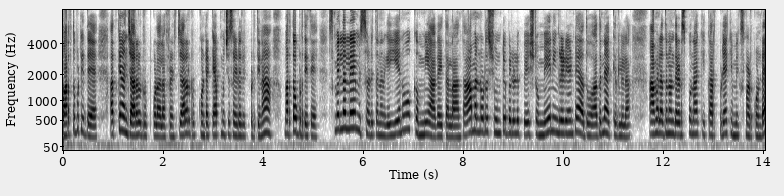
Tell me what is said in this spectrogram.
ಮರ್ತುಬಿಟ್ಟಿದ್ದೆ ಅದಕ್ಕೆ ನಾನು ಜಾರಲ್ಲಿ ರುಬ್ಕೊಳ್ಳಲ್ಲ ಫ್ರೆಂಡ್ಸ್ ಜಾರಲ್ಲಿ ರುಬ್ಕೊಂಡ್ರೆ ಕ್ಯಾಪ್ ಮುಚ್ಚಿ ಸೈಡಲ್ಲಿ ಇಟ್ಬಿಡ್ತೀನಾ? ಮರ್ತೋಗ್ಬಿಡ್ತೈತೆ. ಸ್ಮೆಲ್ಲಲ್ಲೇ ಮಿಸ್ ಹೊಡಿತಾ ನನಗೆ. ಏನೋ ಕಮ್ಮಿ ಆಗೈತಲ್ಲ ಅಂತ. ಆಮೇಲೆ ನೋಡಿದ್ರೆ ಶುಂಠಿ ಬೆಳ್ಳುಳ್ಳಿ ಪೇಸ್ಟು ಮೇನ್ ಇಂಗ್ರೀಡಿಯೆಂಟೇ ಅದು. ಅದನ್ನೇ ಹಾಕಿರಲಿಲ್ಲ. ಆಮೇಲೆ ಅದನ್ನೊಂದು ಎರಡು ಸ್ಪೂನ್ ಹಾಕಿ ಖಾರದ ಪುಡಿ ಹಾಕಿ ಮಿಕ್ಸ್ ಮಾಡಿಕೊಂಡೆ.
